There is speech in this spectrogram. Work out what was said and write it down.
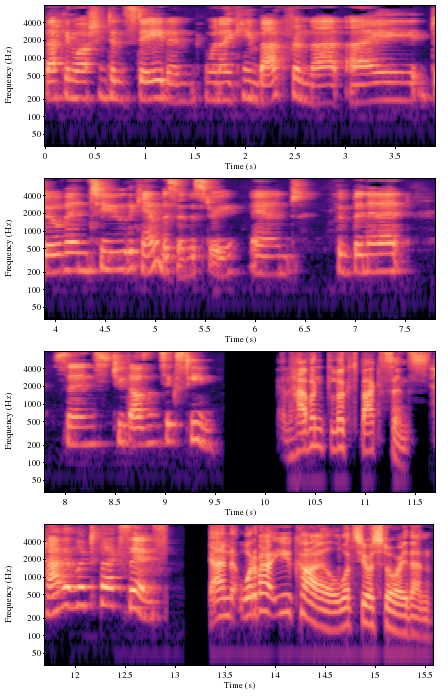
back in Washington state. And when I came back from that, I dove into the cannabis industry and have been in it since 2016 and haven't looked back since. Haven't looked back since. And what about you, Kyle? What's your story then?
